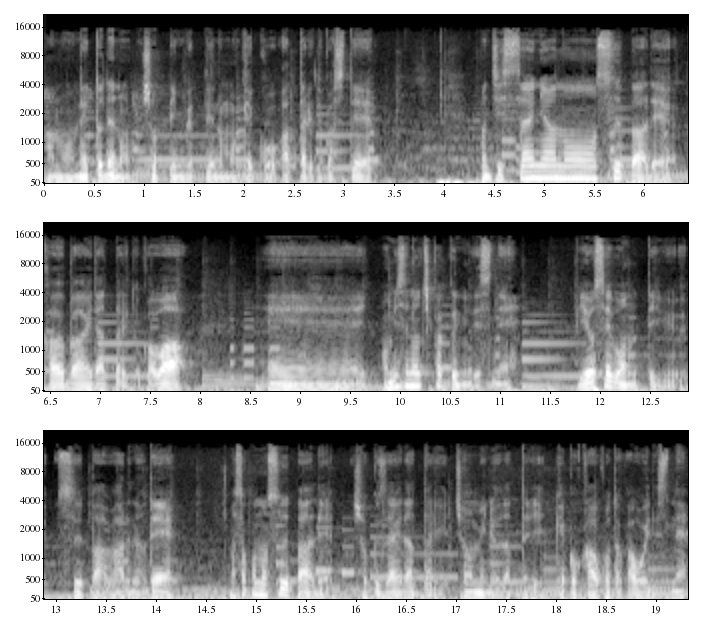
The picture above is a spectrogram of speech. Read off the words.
あのネットでのショッピングっていうのも結構あったりとかして、まあ、実際にあのスーパーで買う場合だったりとかは、えー、お店の近くにですねビオセボンっていうスーパーがあるのでまあ、そこのスーパーで食材だったり調味料だったり結構買うことが多いですね、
